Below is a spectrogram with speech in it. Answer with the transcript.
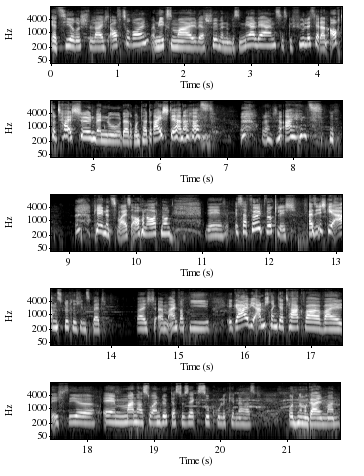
erzieherisch vielleicht aufzurollen. Beim nächsten Mal wäre es schön, wenn du ein bisschen mehr lernst. Das Gefühl ist ja dann auch total schön, wenn du darunter drei Sterne hast oder eine Eins. Okay, eine Zwei ist auch in Ordnung. Nee, es erfüllt wirklich. Also ich gehe abends glücklich ins Bett. Weil ich ähm, einfach die, egal wie anstrengend der Tag war, weil ich sehe, ey Mann, hast du ein Glück, dass du sechs so coole Kinder hast. Und einen geilen Mann.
